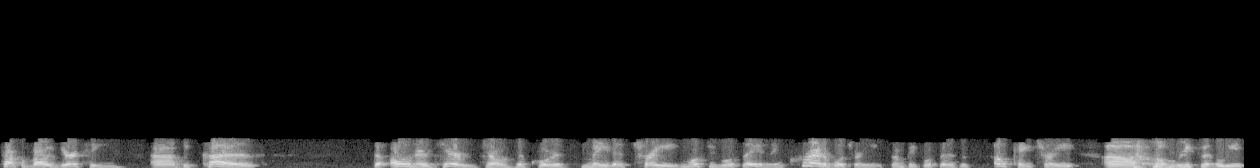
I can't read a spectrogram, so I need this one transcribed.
talk about your team uh, because the owner, Jerry Jones, of course, made a trade. Most people say an incredible trade. Some people says it's okay trade. Um, recently,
